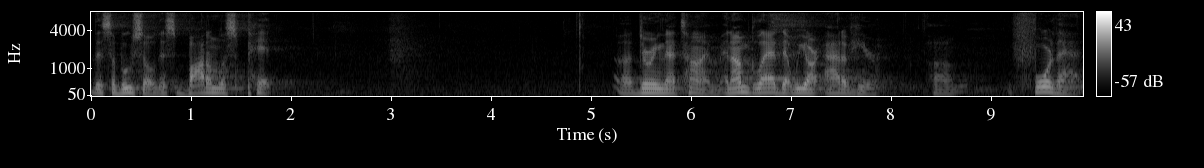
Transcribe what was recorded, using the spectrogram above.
this abuso, this bottomless pit, uh, during that time. And I'm glad that we are out of here uh, for that.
